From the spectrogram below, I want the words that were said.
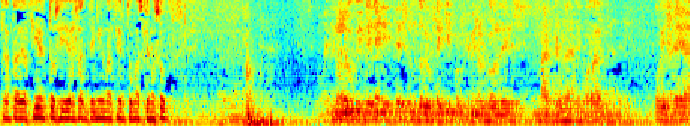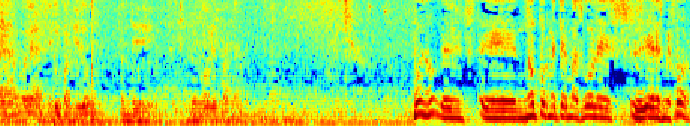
trata de aciertos y ellos han tenido un acierto más que nosotros. Lugo y Tenerife son de los equipos que menos goles marcan en la temporada. Hoy, se ha, sido un partido donde los goles faltan. Bueno, eh, eh, no por meter más goles eh, eres mejor,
